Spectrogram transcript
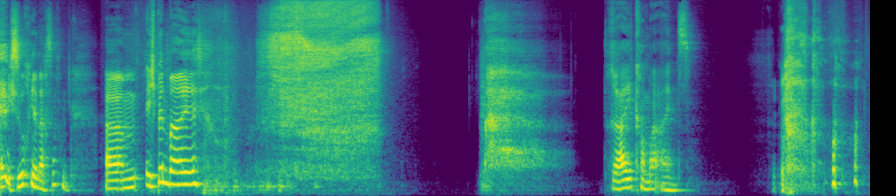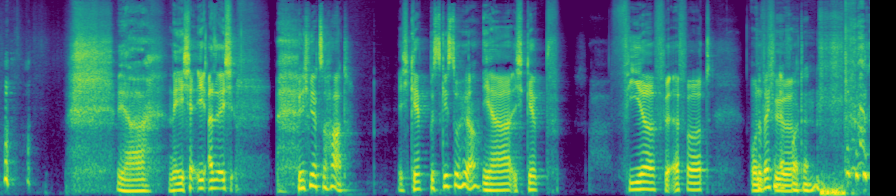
Ey, ich suche hier nach Sachen. Ähm, ich bin bei. Drei Komma eins. Ja, nee, ich, also ich, Bin ich wieder zu hart? ich gebe, Bist, gehst du höher? ja, ich gebe vier für Effort und Für welchen für, Effort denn?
